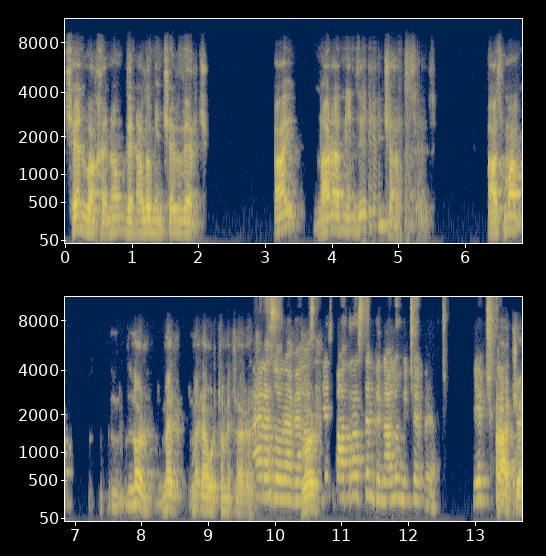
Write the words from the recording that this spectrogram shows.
չեն վախենում գնալու մինչև վերջ։ Այ նարան ինձ ինչ ասեց։ ասма նոր մեր մեր հաղորդումից առաջ Արա Զորավյան Որ- ասել, ես պատրաստ եմ գնալու միջև վերջ։ Եվ չկա։ Հա, չէ,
